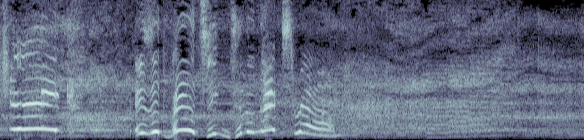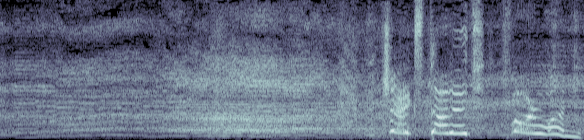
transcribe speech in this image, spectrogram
Jake is advancing to the next round! Jake's done it! 4 1!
